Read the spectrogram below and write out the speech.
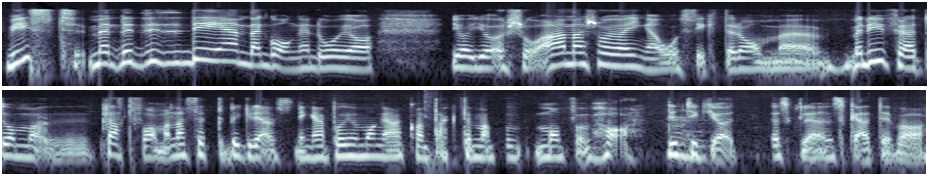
Visst, men det, det, är enda gången då jag, jag gör så. Annars har jag inga åsikter om... Eh, men det är för att de plattformarna sätter begränsningar på hur många kontakter man man får ha. Det tycker jag. Jag skulle önska att det var...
